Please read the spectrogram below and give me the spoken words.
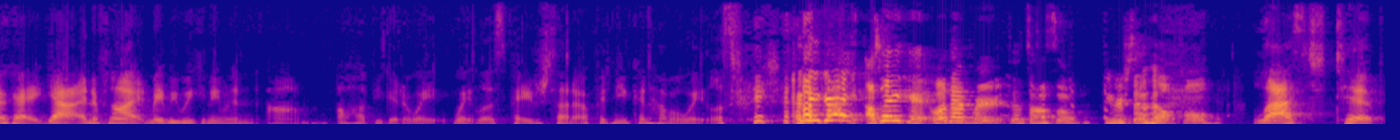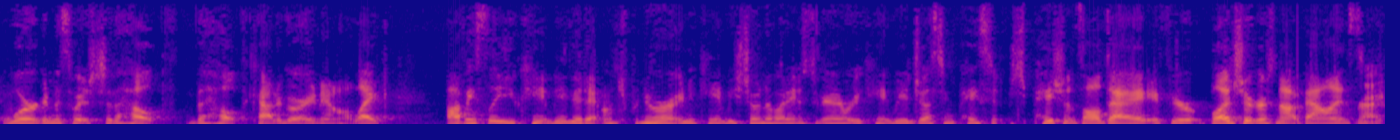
Okay. Yeah. And if not, maybe we can even, um, I'll help you get a wait waitlist page set up and you can have a waitlist page. okay, great. I'll take it. Whatever. That's awesome. You're so helpful. Last tip, we're going to switch to the health, the health category now. Like, obviously you can't be a good entrepreneur and you can't be showing up on Instagram or you can't be adjusting patients patients all day if your blood sugar's not balanced. Right.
